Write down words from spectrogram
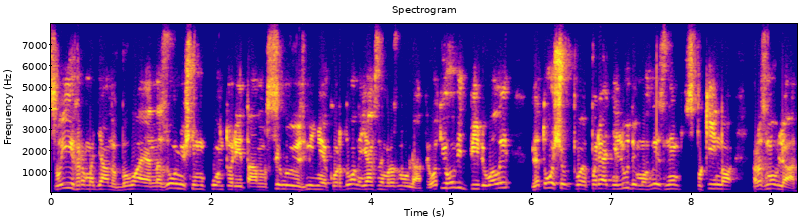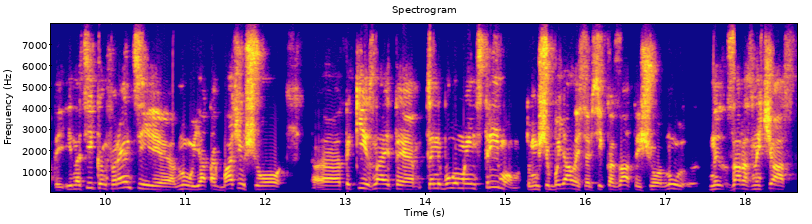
своїх громадян, вбиває на зовнішньому контурі, там силою змінює кордони. Як з ним розмовляти? От його відбілювали для того, щоб порядні люди могли з ним спокійно розмовляти. І на цій конференції, ну я так бачив, що е, такі, знаєте, це не було мейнстрімом, тому що боялися всі казати, що ну не зараз не час.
